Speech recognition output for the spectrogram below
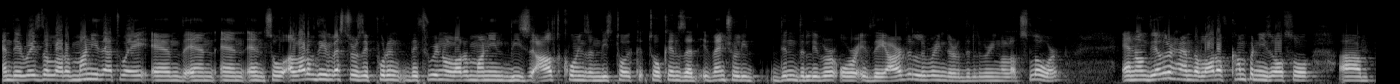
and they raised a lot of money that way, and, and, and, and so a lot of the investors they put in they threw in a lot of money in these altcoins and these to- tokens that eventually didn't deliver, or if they are delivering, they're delivering a lot slower. And on the other hand, a lot of companies also, um,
